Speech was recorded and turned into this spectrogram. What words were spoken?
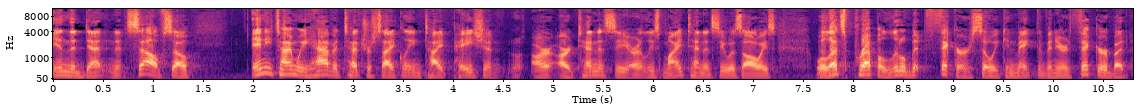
in the dentin itself. So, anytime we have a tetracycline type patient, our, our tendency, or at least my tendency, was always, well, let's prep a little bit thicker so we can make the veneer thicker. But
